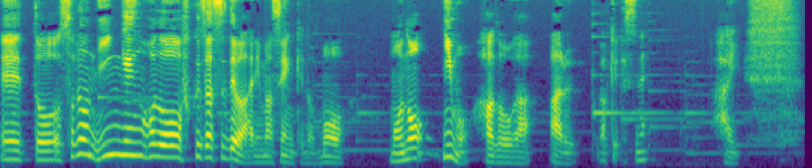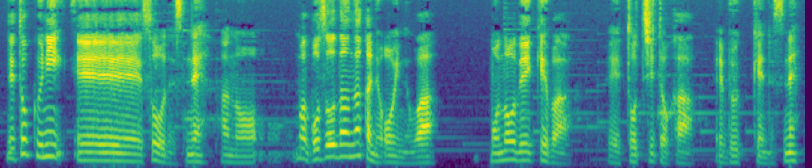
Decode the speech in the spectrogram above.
えっ、ー、と、それを人間ほど複雑ではありませんけども、物にも波動があるわけですね。はい。で、特に、えー、そうですね。あの、まあ、ご相談の中に多いのは、物でいけば、えー、土地とか、えー、物件ですね。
